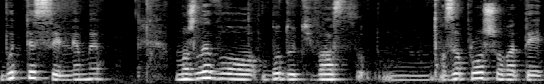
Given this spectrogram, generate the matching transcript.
будьте сильними. Можливо, будуть вас запрошувати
